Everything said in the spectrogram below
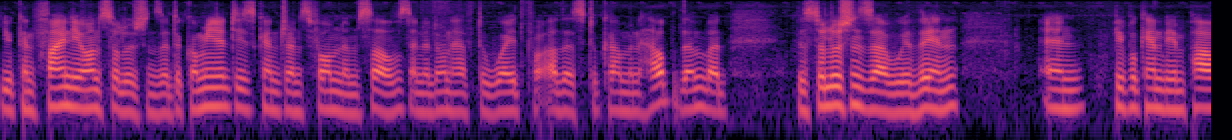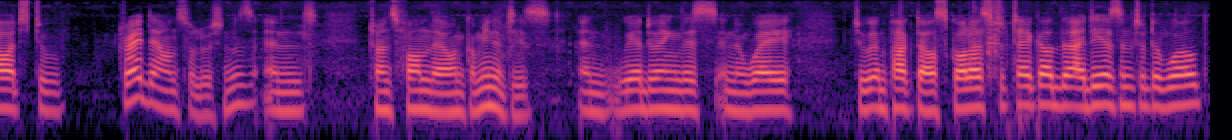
you can find your own solutions, that the communities can transform themselves and they don't have to wait for others to come and help them, but the solutions are within and people can be empowered to create their own solutions and transform their own communities. And we're doing this in a way to impact our scholars to take out the ideas into the world.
